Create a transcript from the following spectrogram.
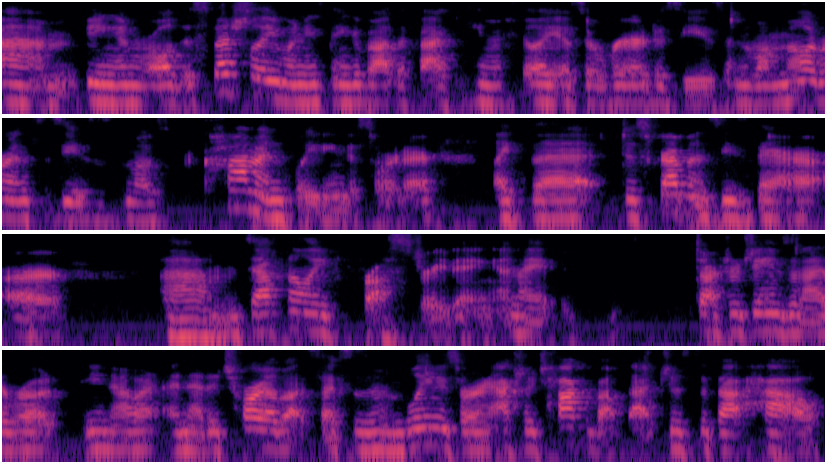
um, being enrolled, especially when you think about the fact that hemophilia is a rare disease and von Willebrand's disease is the most common bleeding disorder. Like the discrepancies there are um, definitely frustrating. And I, Dr. James and I wrote, you know, an editorial about sexism and bleeding disorder and actually talk about that, just about how,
